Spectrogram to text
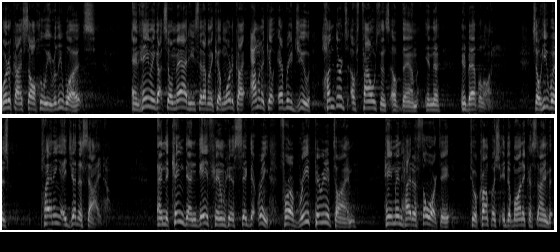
Mordecai saw who he really was. And Haman got so mad, he said, I'm going to kill Mordecai. I'm going to kill every Jew, hundreds of thousands of them in, the, in Babylon. So he was planning a genocide. And the king then gave him his signet ring. For a brief period of time, Haman had authority to accomplish a demonic assignment.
